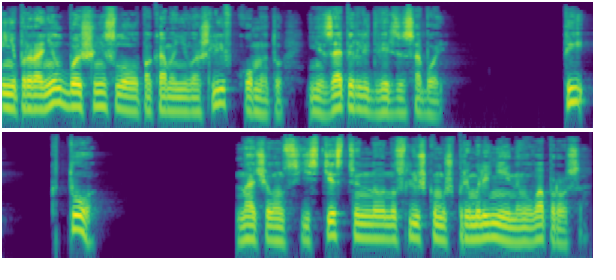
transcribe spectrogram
И не проронил больше ни слова, пока мы не вошли в комнату и не заперли дверь за собой. «Ты кто?» Начал он с естественного, но слишком уж прямолинейного вопроса.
